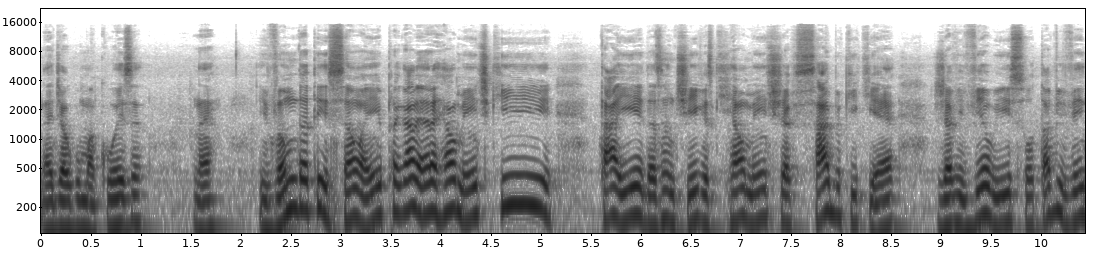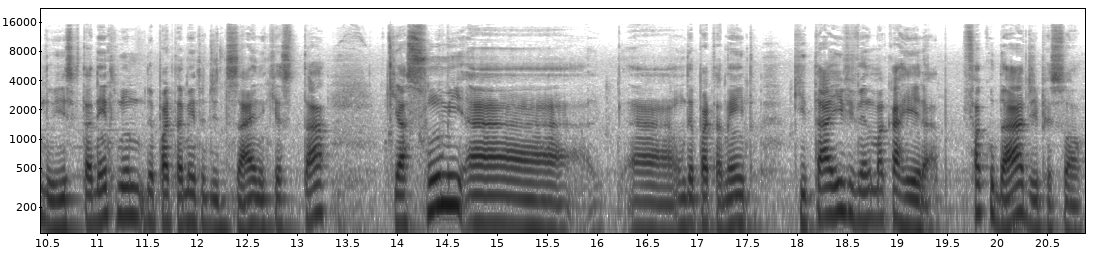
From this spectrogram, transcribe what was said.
né, de alguma coisa, né? E vamos dar atenção aí pra galera realmente que tá aí das antigas, que realmente já sabe o que que é, já viveu isso ou tá vivendo isso, que tá dentro de um departamento de design, que está que assume a, a, um departamento que tá aí vivendo uma carreira. Faculdade, pessoal,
